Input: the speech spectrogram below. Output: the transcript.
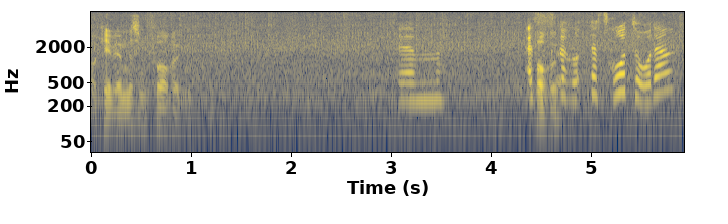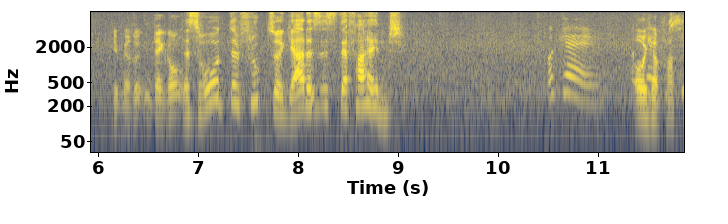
Okay, wir müssen vorrücken. Ähm, also das, ist Vorrücken. der, das rote, oder? Gib mir Rückendeckung. Das rote Flugzeug, ja, das ist der Feind. Okay. Oh, ich okay, hab fast-?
